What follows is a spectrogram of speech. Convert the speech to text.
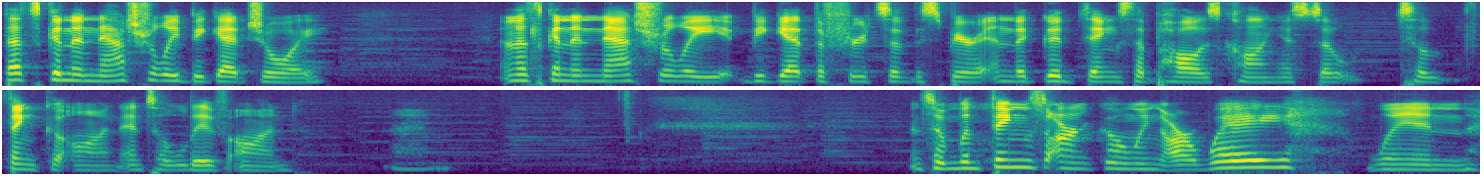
that's going to naturally beget joy and that's going to naturally beget the fruits of the spirit and the good things that paul is calling us to to think on and to live on and so when things aren't going our way when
